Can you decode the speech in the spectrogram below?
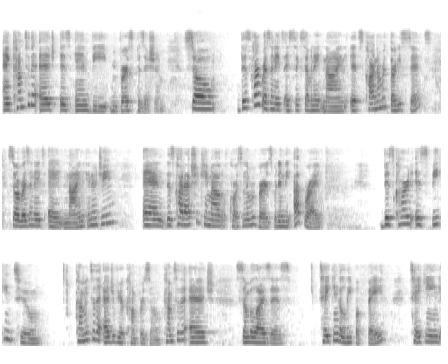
And come to the edge is in the reverse position. So this card resonates a 6, 7, 8, 9. It's card number 36. So it resonates a 9 energy. And this card actually came out, of course, in the reverse, but in the upright, this card is speaking to coming to the edge of your comfort zone. Come to the edge symbolizes taking a leap of faith, taking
